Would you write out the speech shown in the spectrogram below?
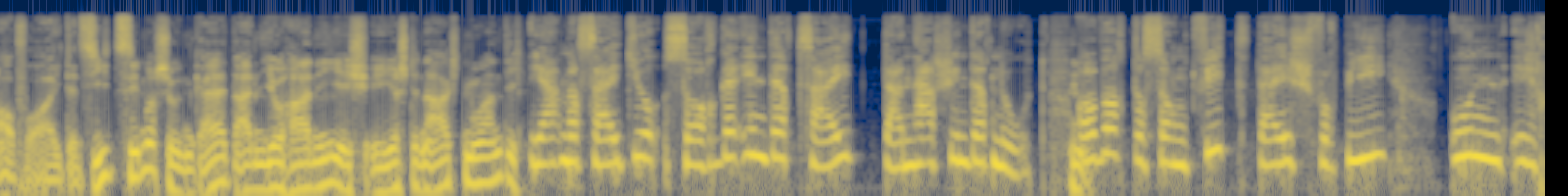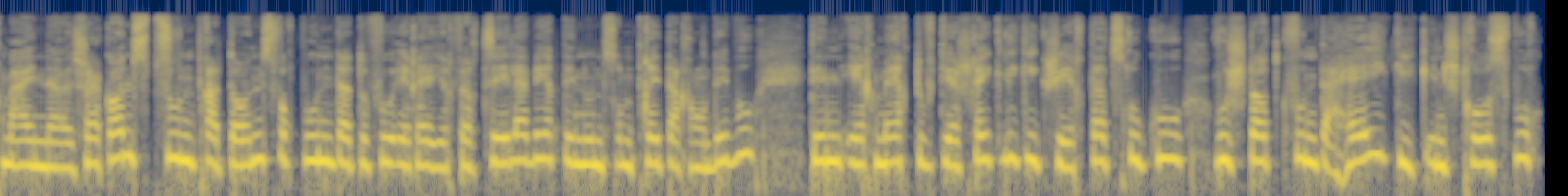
Ah, vor der Zeit sind wir schon, gell. Dann Johanni ist erst der nächste Monat. Ja, man sagt ja, Sorge in der Zeit, dann hast du in der Not. Hm. Aber der St. Fit, der ist vorbei und ich meine, es ist ein ganz besonderer Tanz verbunden, davon er euch erzählen wird in unserem dritten Rendezvous, denn er merkt auf die schreckliche Geschichte zurück, wo stattgefunden hat in Straßburg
